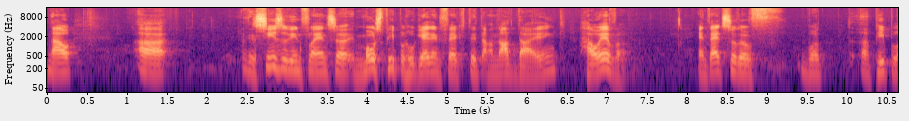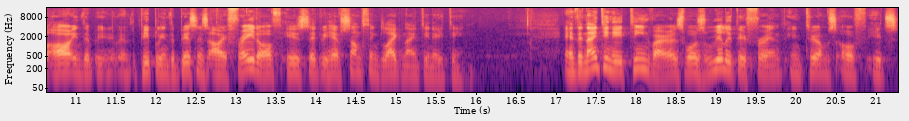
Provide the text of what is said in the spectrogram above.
Now, uh, the seasonal influenza, most people who get infected are not dying. However, and that's sort of what uh, people are in the uh, people in the business are afraid of is that we have something like 1918. And the 1918 virus was really different in terms of its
